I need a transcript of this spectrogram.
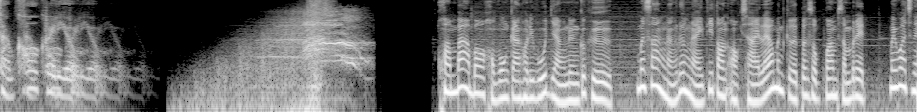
สามข้อครดิโอความบ้าบอของวงการฮอลลีวูดอย่างหนึ่งก็คือ เมื่อสร้างหนังเรื่องไหนที่ตอนออกฉายแล้วมันเกิดประสบความสำเร็จ ไม่ว่าจะใน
